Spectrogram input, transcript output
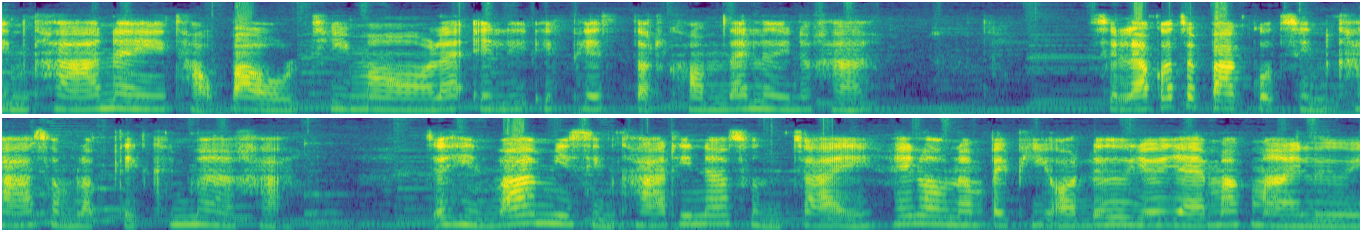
สินค้าในเถาเป่า Tmall และ aliexpress.com ได้เลยนะคะ เสร็จแล้วก็จะปรากฏสินค้าสำหรับเด็กขึ้นมาค่ะ จะเห็นว่ามีสินค้าที่น่าสนใจให้เรานำไปพ r ออเดอร์เยอะแยะมากมายเลย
